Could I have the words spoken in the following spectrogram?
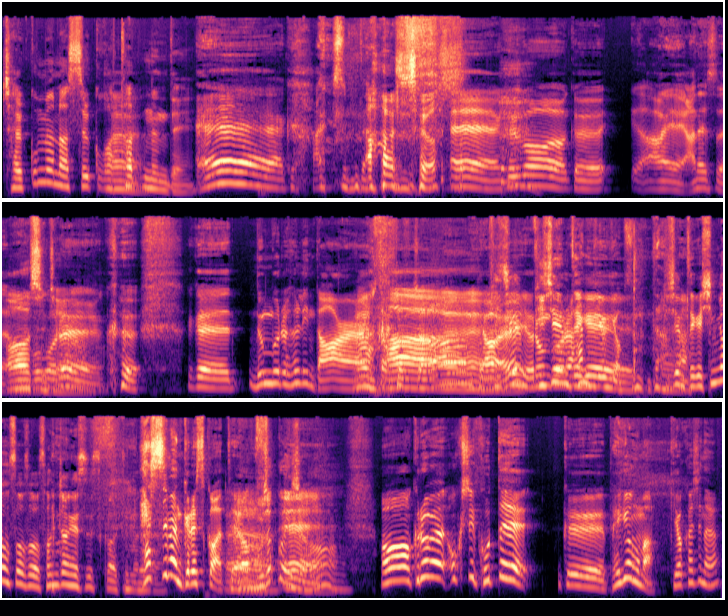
잘 꾸며놨을 것 같았는데. 예, 그, 안 했습니다. 아 진짜요? 예, 그거 그 아, 예, 안 했어요. 아, 그거를 그, 그 눈물을 흘린 달, 또 아, 예. 별 BGM, 이런 BGM 거를 한 기억이 되게 없습니다. BGM 되게 신경 써서 선정했을 것 같은데. 했으면 그랬을 것 같아요. 아, 무조건이죠. 예. 어, 그러면 혹시 그때 그 배경음악 기억하시나요?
